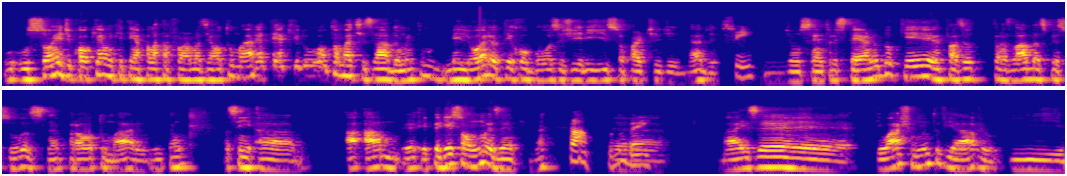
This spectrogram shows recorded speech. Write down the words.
o, o, sonho de qualquer um que tenha plataformas em alto mar é ter aquilo automatizado. É muito melhor eu ter robôs e gerir isso a partir de, né, de, de, um centro externo do que fazer o traslado das pessoas né, para alto mar. Então, assim, a, a, a, eu peguei só um exemplo. Né? Tá, tudo é, bem. Mas é, eu acho muito viável e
